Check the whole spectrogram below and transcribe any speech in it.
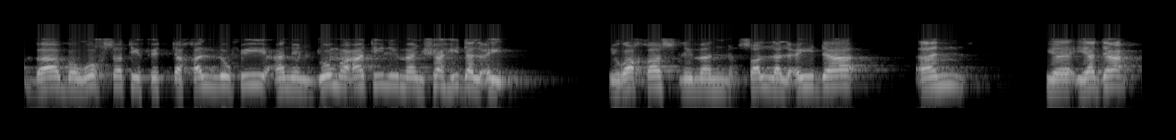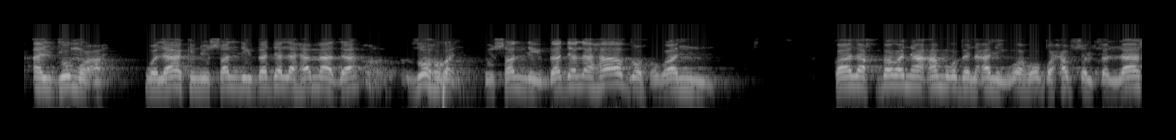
باب الرخصة في التخلف عن الجمعة لمن شهد العيد. يرخص لمن صلى العيد أن يدع الجمعة ولكن يصلي بدلها ماذا؟ ظهرا. يصلي بدلها ظهرا. قال أخبرنا عمرو بن علي وهو أبو حفص الفلاس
